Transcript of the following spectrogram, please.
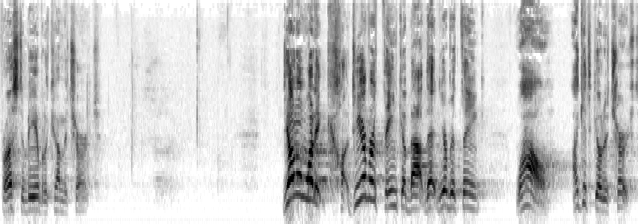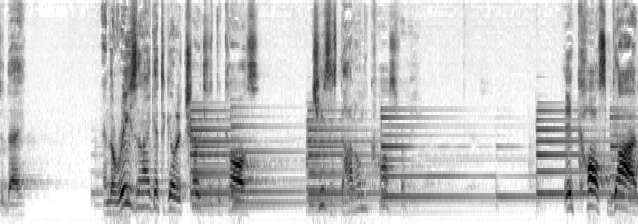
for us to be able to come to church? Do y'all know what it, do you ever think about that? Do you ever think, wow, I get to go to church today. And the reason I get to go to church is because Jesus died on the cross for me. It cost God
